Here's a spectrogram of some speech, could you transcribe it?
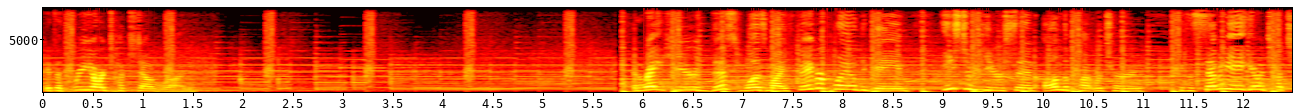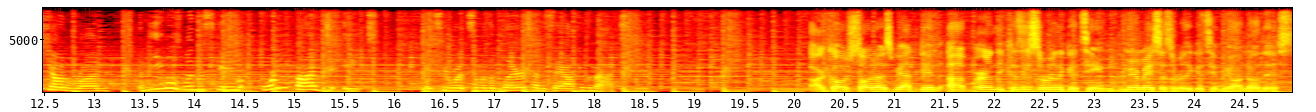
gets a three-yard touchdown run. And right here, this was my favorite play of the game. Easton Peterson on the punt return gets a 78-yard touchdown run, and the Eagles win this game 45 to 8. Let's hear what some of the players had to say after the match. Our coach told us we had to get up early because this is a really good team. The Mira Mesa is a really good team. We all know this.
